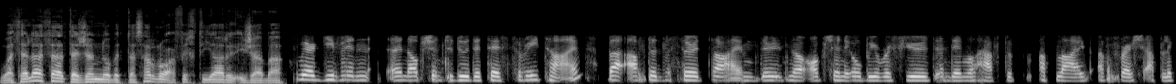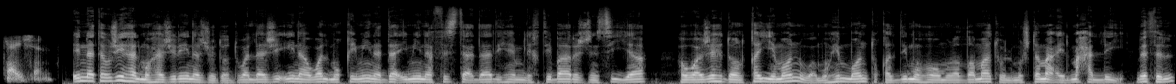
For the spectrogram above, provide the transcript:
وثلاثة تجنب التسرع في اختيار الإجابة. We are given an option to do the test three times but after the third time there is no option. It will be refused and then we'll have to apply a fresh application. إن توجيه المهاجرين الجدد واللاجئين والمقيمين الدائمين في استعدادهم لاختبار الجنسية هو جهد قيم ومهم تقدمه منظمات المجتمع المحلي مثل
